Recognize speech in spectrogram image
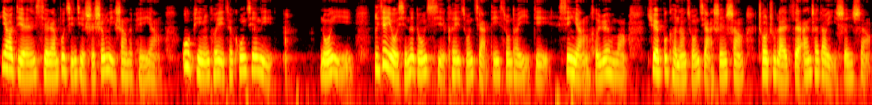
要点显然不仅仅是生理上的培养。物品可以在空间里挪移，一件有形的东西可以从甲地送到乙地，信仰和愿望却不可能从甲身上抽出来再安插到乙身上。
